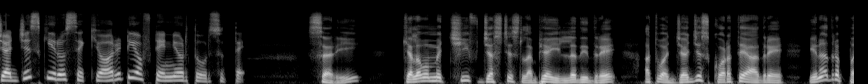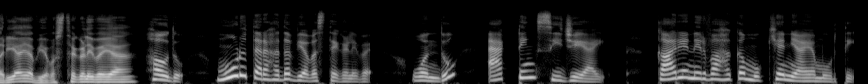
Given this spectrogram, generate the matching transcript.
ಜಡ್ಜಸ್ಗಿರೋ ಸೆಕ್ಯೂರಿಟಿ ಆಫ್ ಟೆನ್ಯೂರ್ ತೋರಿಸುತ್ತೆ. ಸರಿ ಕೆಲವೊಮ್ಮೆ ಚೀಫ್ ಜಸ್ಟಿಸ್ ಲಭ್ಯ ಇಲ್ಲದಿದ್ರೆ ಅಥವಾ ಜಡ್ಜಸ್ ಕೊರತೆ ಆದ್ರೆ ಏನಾದ್ರೂ ಪರ್ಯಾಯ ವ್ಯವಸ್ಥೆಗಳಿವೆಯಾ? ಹೌದು ಮೂರು ತರಹದ ವ್ಯವಸ್ಥೆಗಳಿವೆ. ಒಂದು ಆಕ್ಟಿಂಗ್ ಸಿಜೆಐ ಕಾರ್ಯನಿರ್ವಾಹಕ ಮುಖ್ಯ ನ್ಯಾಯಮೂರ್ತಿ.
